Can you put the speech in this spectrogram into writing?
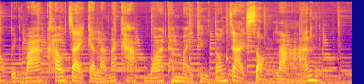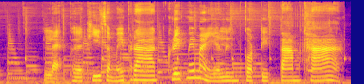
เอาเป็นว่าเข้าใจกันแล้วนะคะ ว่าทำไมถึงต้องจ่าย 2 ล้าน และเพื่อที่จะไม่พลาดคลิปใหม่ๆอย่าลืมกดติดตามค่ะ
